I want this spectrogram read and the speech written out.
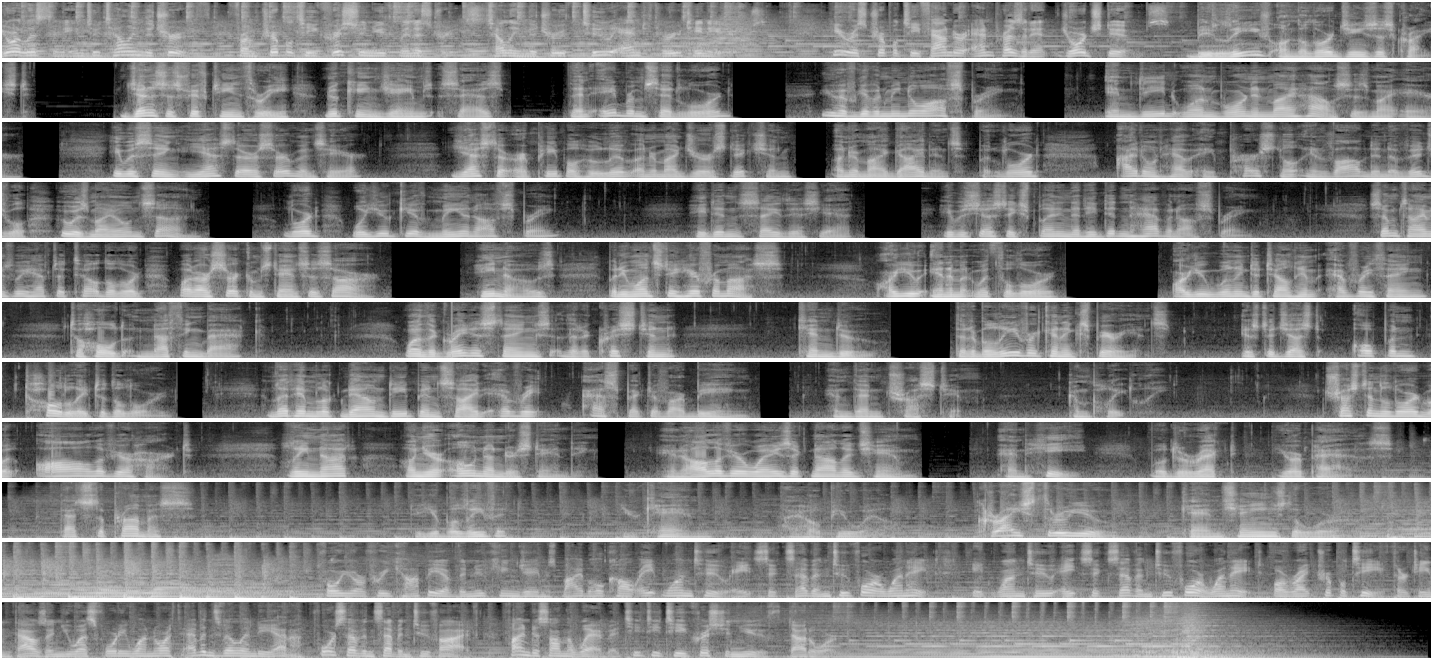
You're listening to Telling the Truth from Triple T Christian Youth Ministries, telling the truth to and through teenagers. Here is Triple T founder and president George Dooms. Believe on the Lord Jesus Christ. Genesis 15:3, New King James says, Then Abram said, Lord, you have given me no offspring. Indeed, one born in my house is my heir. He was saying, yes, there are servants here. Yes, there are people who live under my jurisdiction, under my guidance, but Lord, I don't have a personal involved individual who is my own son. Lord, will you give me an offspring? He didn't say this yet. He was just explaining that he didn't have an offspring. Sometimes we have to tell the Lord what our circumstances are. He knows, but he wants to hear from us. Are you intimate with the Lord? Are you willing to tell him everything, to hold nothing back? One of the greatest things that a Christian can do, that a believer can experience, is to just open totally to the Lord. And let him look down deep inside every aspect of our being and then trust him completely. Trust in the Lord with all of your heart. Lean not on your own understanding. In all of your ways acknowledge him, and he will direct your paths. That's the promise. Do you believe it? You can. I hope you will. Christ through you can change the world. For your free copy of the New King James Bible, call 812-867-2418, 812-867-2418, or write Triple T, 13,000 US 41 North, Evansville, Indiana, 47725. Find us on the web at tttchristianyouth.org.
